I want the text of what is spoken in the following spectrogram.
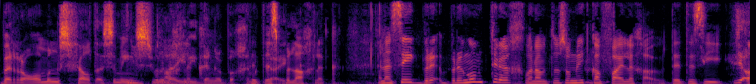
beramingsveld as 'n mens so na hierdie dinge begin Dit is kyk. belaglik. En dan sê ek br bring hom terug want dan moet ons hom net kan veilig hou. Dit is die Ja.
